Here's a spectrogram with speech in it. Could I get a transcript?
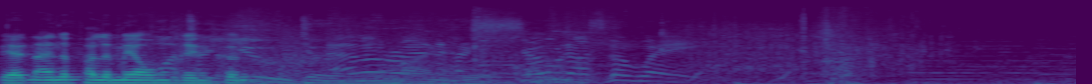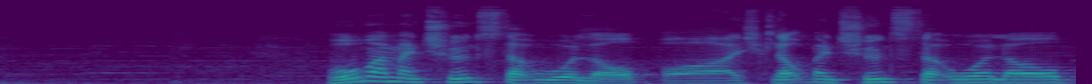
Wir hätten eine Falle mehr umdrehen können. Wo war mein schönster Urlaub? Boah, ich glaube, mein schönster Urlaub.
